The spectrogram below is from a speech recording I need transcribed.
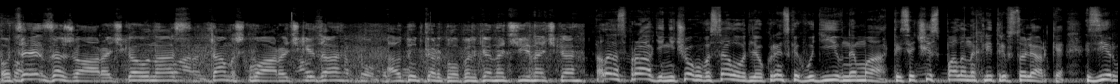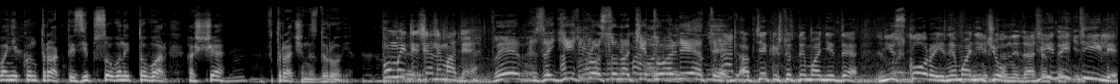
Оце зажарочка у нас, там шкварочки, да. а тут картопелька, начиночка. Але насправді нічого веселого для українських водіїв нема. Тисячі спалених літрів солярки, зірвані контракти, зіпсований товар, а ще втрачене здоров'я. Помитися нема де. Ви зайдіть просто на ті туалети. Аптеки ж тут нема ніде. Ні скорої, нема нічого. Дві неділі.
